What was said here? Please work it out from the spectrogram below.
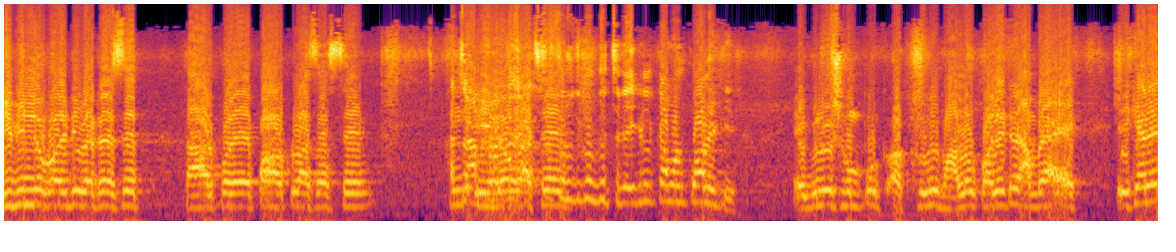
বিভিন্ন কোয়ালিটি ব্যাটারি আছে তারপরে পাওয়ার প্লাস আছে। আচ্ছা আছে। এগুলো কেমন কোয়ালিটি এগুলো সম্পূর্ণ খুবই ভালো কোয়ালিটির আমরা এখানে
